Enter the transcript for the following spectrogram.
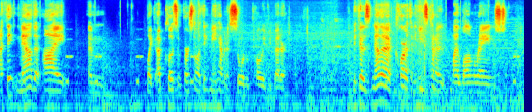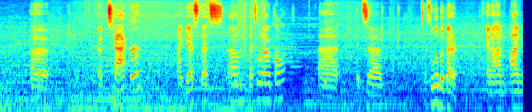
I think now that I am like up close and personal, I think me having a sword would probably be better. Because now that I have Carth and he's kind of my long-ranged uh, attacker, I guess that's um, that's what I would call him. Uh, it's uh, it's a little bit better, and I'm I'm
